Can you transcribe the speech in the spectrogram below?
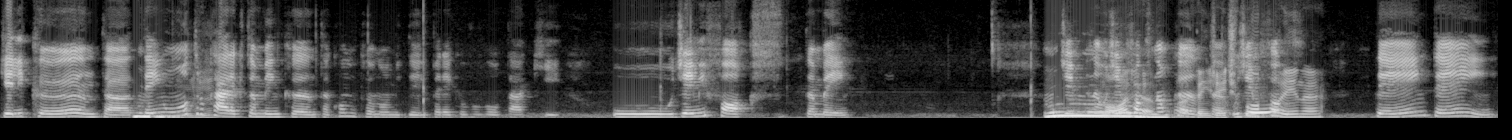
Que ele canta. Uhum. Tem um outro uhum. cara que também canta. Como que é o nome dele? Peraí que eu vou voltar aqui. O Jamie Foxx também. Hum, Jamie, não, o Jamie Foxx não canta. Tem gente o Jamie boa Fox... aí, né? Tem, tem.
